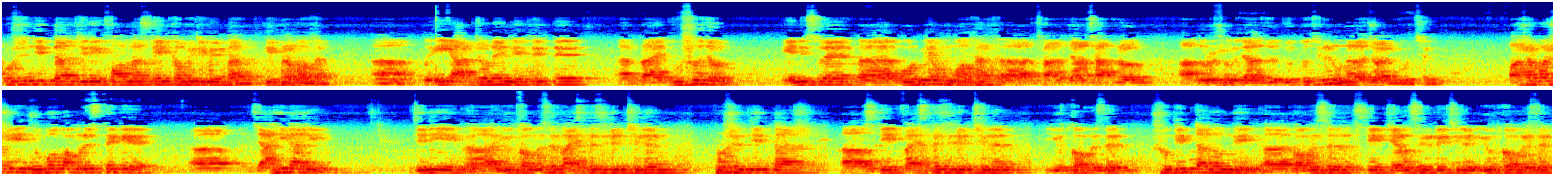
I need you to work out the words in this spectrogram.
প্রসেনজিৎ দাস, যিনি former state committee member Tripura Motha তো এই আটজনের নেতৃত্বে প্রায় দুশো জন এনএসওয়ের কর্মী এবং মথার যারা ছাত্র আন্দোলনের সঙ্গে যারা যুক্ত ছিলেন, ওনারা জয়েন করছেন। পাশাপাশি যুব কংগ্রেস থেকে জাহির আলী, যিনি ইউথ কংগ্রেসের ভাইস প্রেসিডেন্ট ছিলেন, Prosenjit Das state vice president ছিলেন ইউথ কংগ্রেসের সুদীপ্তা নন্দী কংগ্রেসের স্টেট জেনারেল সেক্রেটারি ছিলেন ইউথ কংগ্রেসের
